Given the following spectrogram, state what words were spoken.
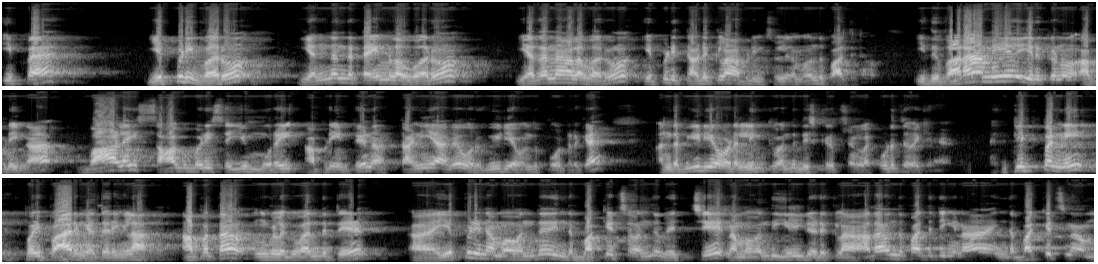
இப்ப எப்படி வரும்? எந்தெந்த டைம்ல வரும்? எதனால வரும்? எப்படி தடுக்கலாம் அப்படின்னு சொல்லி நம்ம வந்து பார்த்துட்டோம் இது வராமையே இருக்கணும் அப்படின்னா வாழை சாகுபடி செய்யும் முறை அப்படின்ட்டு நான் தனியாவே ஒரு வீடியோ வந்து போட்டிருக்கேன். அந்த வீடியோவோட லிங்க் வந்து டிஸ்கிரிப்ஷன்ல கொடுத்து வைக்கிறேன். கிளிக் பண்ணி போய் பாருங்க சரிங்களா? அப்பதான் உங்களுக்கு வந்துட்டு எப்படி நம்ம வந்து இந்த பக்கெட்ஸ் வந்து வச்சு நம்ம வந்து ஈல்டு எடுக்கலாம்? அதாவது வந்து பாத்துட்டீங்கன்னா இந்த பக்கெட்ஸ் நான்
